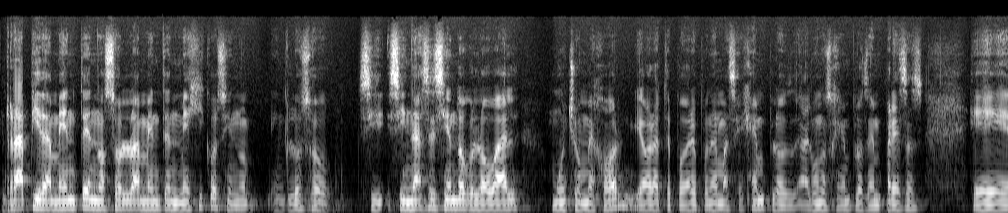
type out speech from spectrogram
rápidamente, no solamente en México, sino incluso si, si nace siendo global, mucho mejor. Y ahora te podré poner más ejemplos, algunos ejemplos de empresas. Y,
